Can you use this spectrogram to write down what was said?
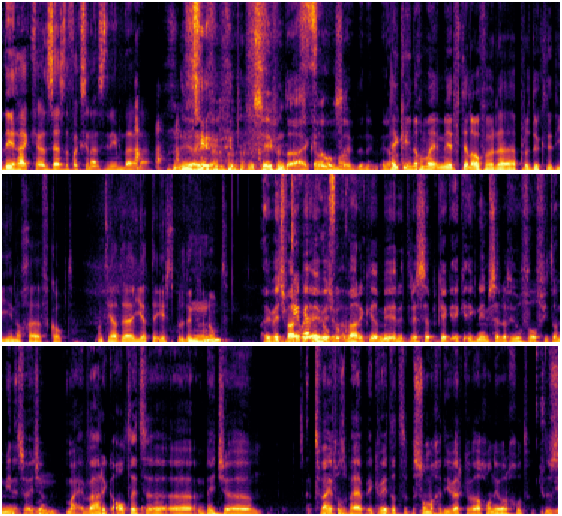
nee, ik ga de zesde vaccinatie nemen daarna. ja, ja. Een zevende, hij kan al zevende nemen. Ja. Hey, kun je nog me- meer vertellen over eh, producten die je nog eh, verkoopt? Want je had, je had de eerste product Mhm. genoemd. Weet je waar, Kijk, ik, hey, weet je waar ik eh, meer interesse heb? Kijk, ik, ik neem zelf heel veel vitamines, weet je. Mhm. Maar waar ik altijd eh, eh, een beetje twijfels bij heb. Ik weet dat sommige die werken wel gewoon heel erg goed. Dus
